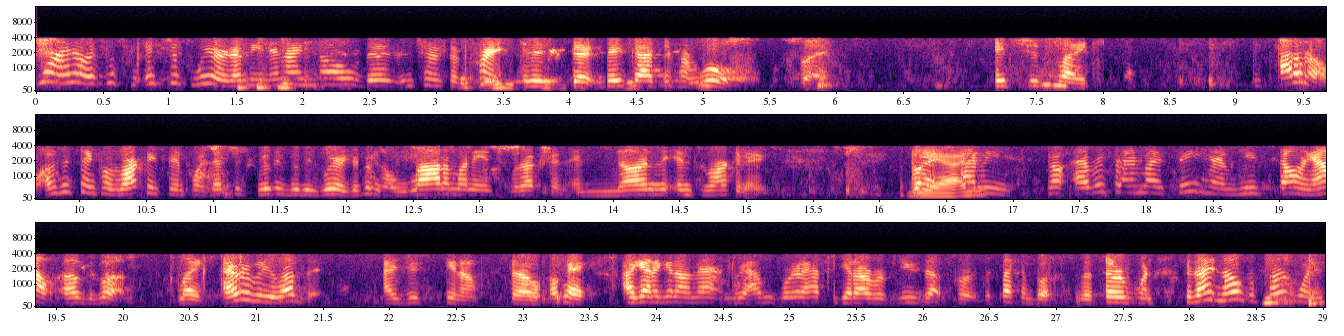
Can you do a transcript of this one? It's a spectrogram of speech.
Yeah, I know. It's just it's just weird. I mean, and I know that in terms of print, it they've got different rules, but it's just like I don't know. I was just saying from a marketing standpoint, that's just really really weird. You're putting a lot of money into production and none into marketing. But Yeah, I I mean, every time I see him, he's selling out of the book. Like everybody loves it. I just, you know, so okay, I got to get on that. We- I'm, we're gonna have to get our reviews up for the second book, the third one, because I know the third one is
